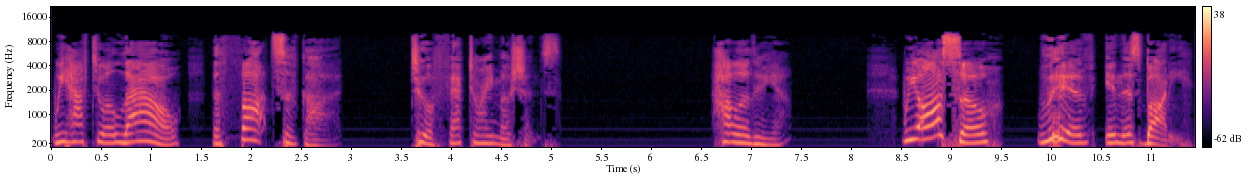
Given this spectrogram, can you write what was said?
we have to allow the thoughts of God to affect our emotions. Hallelujah. We also live in this body.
